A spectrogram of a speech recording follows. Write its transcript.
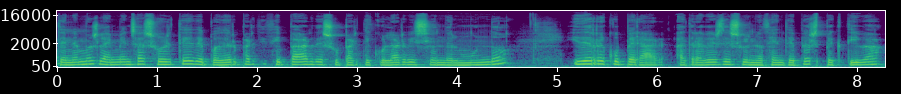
tenemos la inmensa suerte de poder participar de su particular visión del mundo y de recuperar, a través de su inocente perspectiva,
